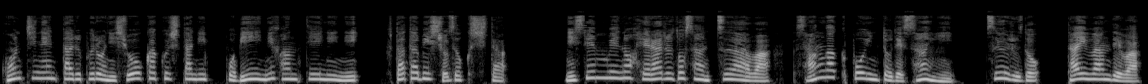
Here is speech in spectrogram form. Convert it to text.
コンチネンタルプロに昇格した日歩 B ニファンティーニに再び所属した。2戦目のヘラルド山ツアーは山岳ポイントで3位、ツールド、台湾では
